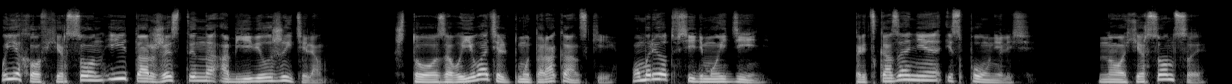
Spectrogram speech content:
уехал в Херсон и торжественно объявил жителям, что завоеватель Тмутараканский умрет в седьмой день. Предсказания исполнились. Но херсонцы,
